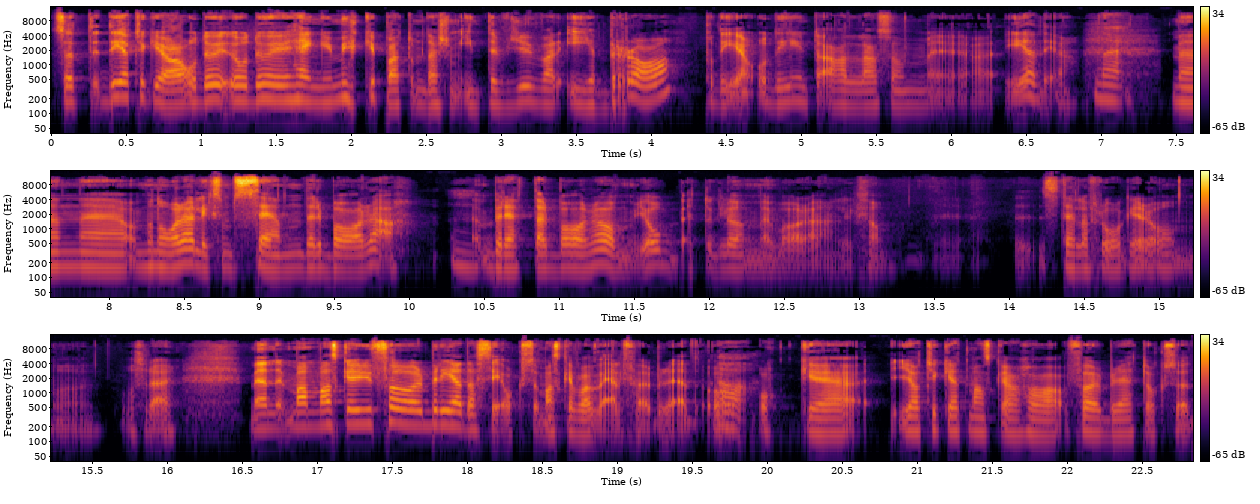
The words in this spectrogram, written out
Så att det tycker jag, och det, och det hänger mycket på att de där som intervjuar är bra på det, och det är inte alla som eh, är det. Nej. Men eh, några liksom sänder bara, mm. berättar bara om jobbet och glömmer bara liksom ställa frågor om och, och sådär. Men man, man, ska ju förbereda sig också, man ska vara väl förberedd. Och, ja. och eh, jag tycker att man ska ha förberett också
